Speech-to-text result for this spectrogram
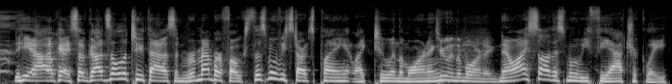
yeah, okay, so Godzilla 2000. Remember, folks, this movie starts playing at like 2 in the morning. Two in the morning. Now, I saw this movie theatrically,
